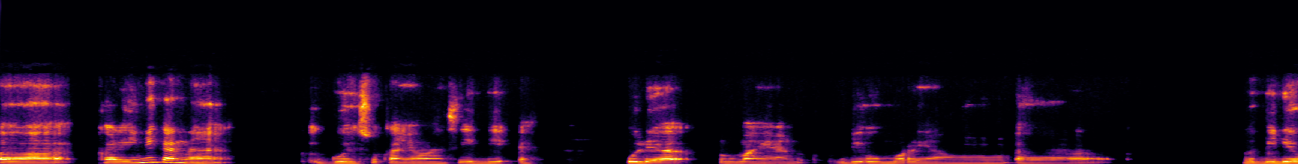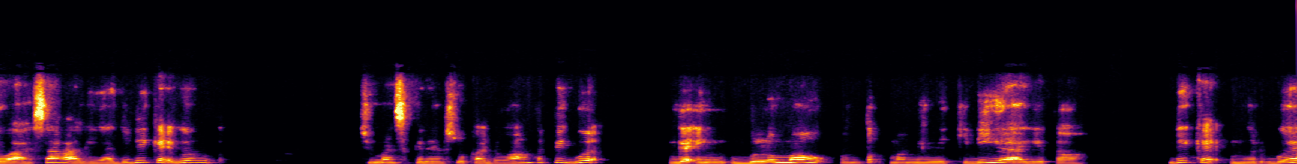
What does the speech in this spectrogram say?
uh, kali ini karena gue sukanya masih di eh udah lumayan di umur yang uh, lebih dewasa kali ya. Jadi kayak gue cuman sekedar suka doang tapi gue nggak belum mau untuk memiliki dia gitu. Jadi kayak menurut gue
